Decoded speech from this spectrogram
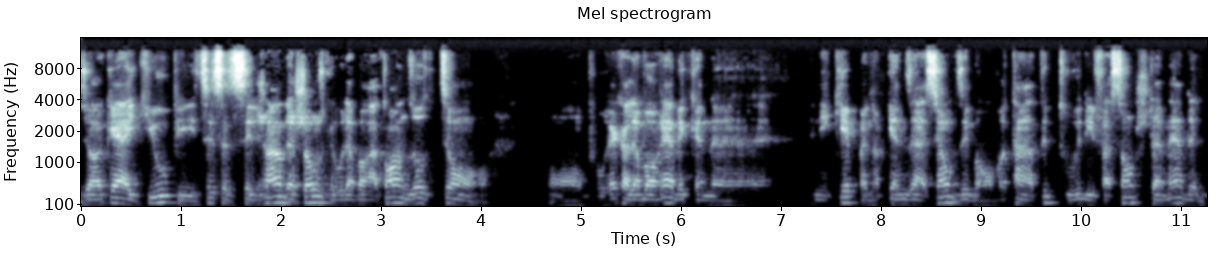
du hockey IQ. Puis, c'est le genre de choses qu'au laboratoire, nous autres, on, on, pourrait collaborer avec une, équipe, une organisation, dire, bon, on va tenter de trouver des façons justement de,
